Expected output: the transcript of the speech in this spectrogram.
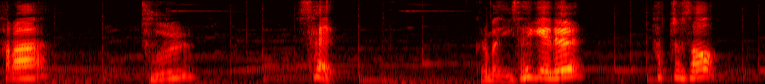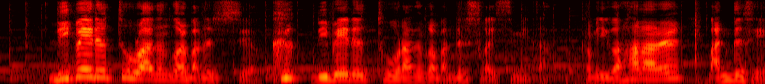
하나, 둘, 셋. 그러면 이 세 개를 합쳐서 리베르토라는 걸 만들 수 있어요. 극 리베르토라는 걸 만들 수가 있습니다. 그럼 이걸 하나를 만드세요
